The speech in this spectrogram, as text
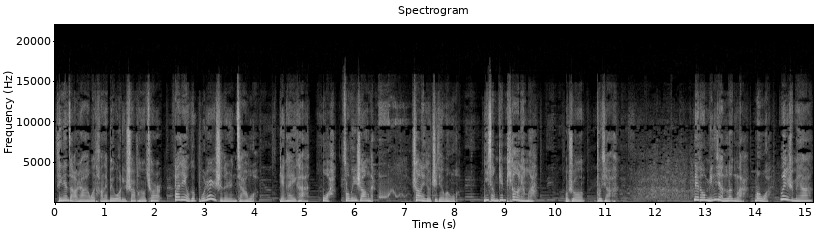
今天早上我躺在被窝里刷朋友圈，发现有个不认识的人加我，点开一看，哇，做微商的，上来就直接问我：“你想变漂亮吗？”我说不想。那头明显愣了，问我为什么呀？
